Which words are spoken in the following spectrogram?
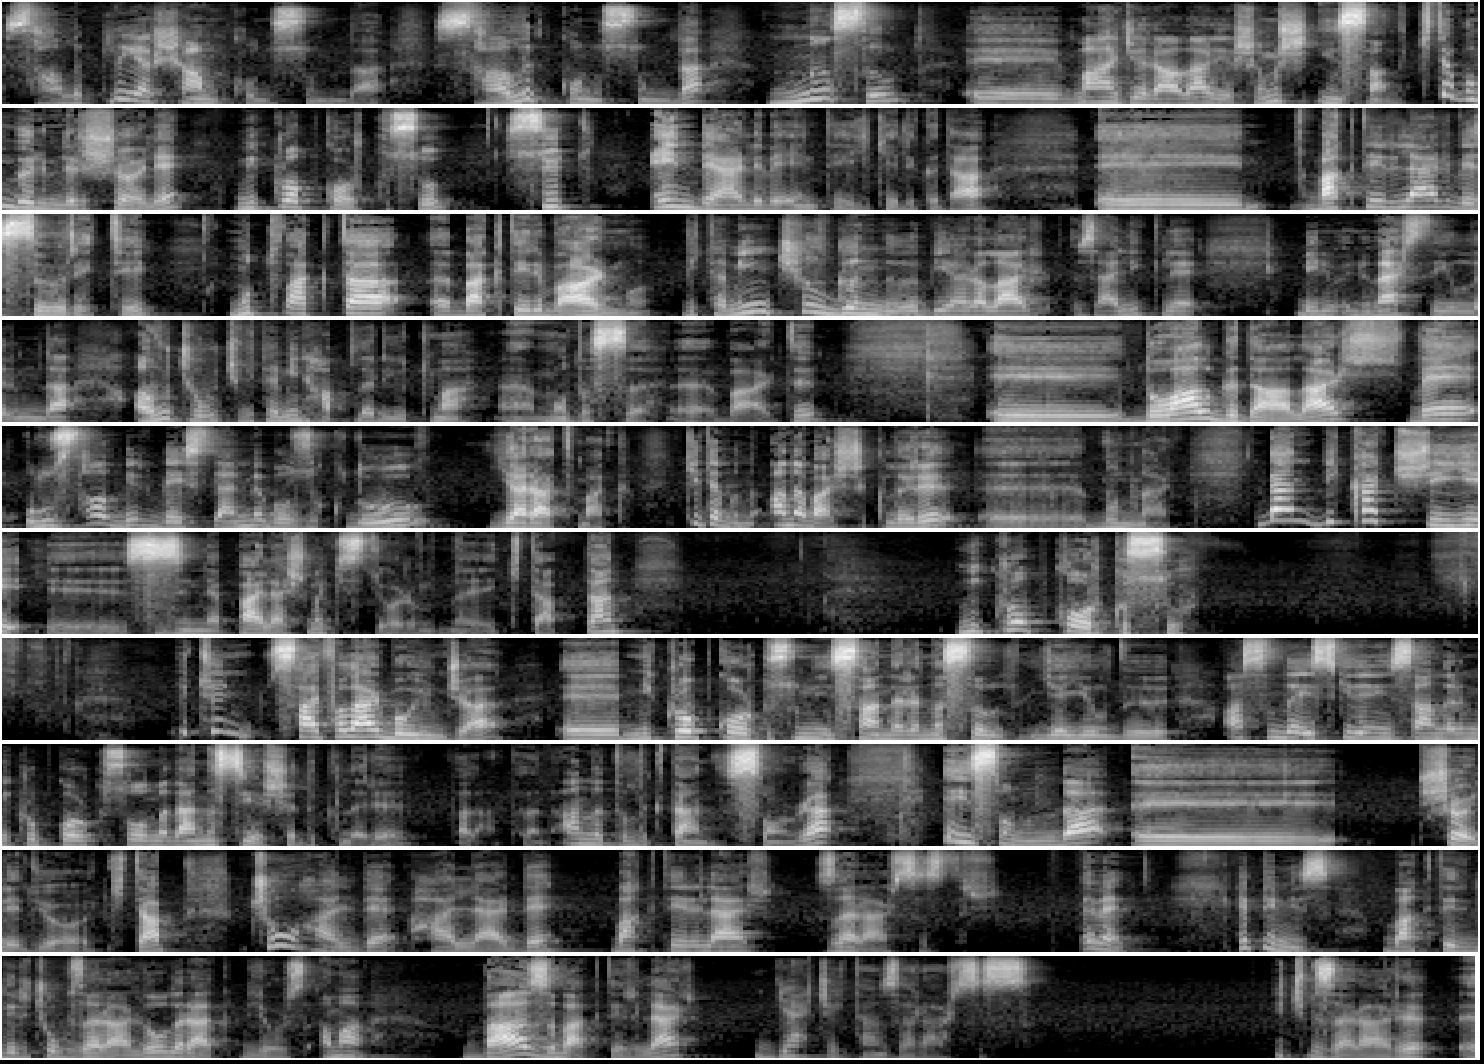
sağlıklı yaşam konusunda, sağlık konusunda nasıl e, maceralar yaşamış insan. Kitabın bölümleri şöyle, mikrop korkusu, süt, en değerli ve en tehlikeli gıda, e, bakteriler ve sığır eti, Mutfakta e, bakteri var mı? Vitamin çılgınlığı bir aralar özellikle benim üniversite yıllarımda avuç avuç vitamin hapları yutma e, modası e, vardı. Doğal gıdalar ve ulusal bir beslenme bozukluğu yaratmak. Kitabın ana başlıkları bunlar. Ben birkaç şeyi sizinle paylaşmak istiyorum kitaptan. Mikrop korkusu bütün sayfalar boyunca e, mikrop korkusunun insanlara nasıl yayıldığı, aslında eskiden insanların mikrop korkusu olmadan nasıl yaşadıkları falan falan anlatıldıktan sonra en sonunda e, şöyle diyor kitap. Çoğu halde hallerde bakteriler zararsızdır. Evet, hepimiz bakterileri çok zararlı olarak biliyoruz ama bazı bakteriler gerçekten zararsız hiçbir zararı e,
